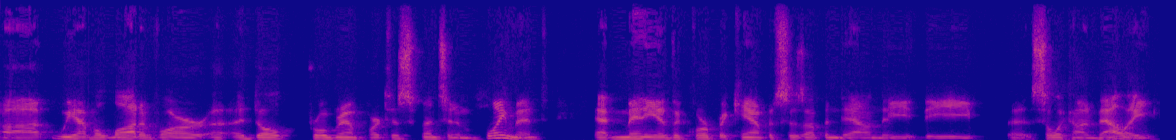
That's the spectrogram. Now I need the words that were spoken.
Uh, we have a lot of our uh, adult program participants in employment at many of the corporate campuses up and down the the uh, silicon valley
